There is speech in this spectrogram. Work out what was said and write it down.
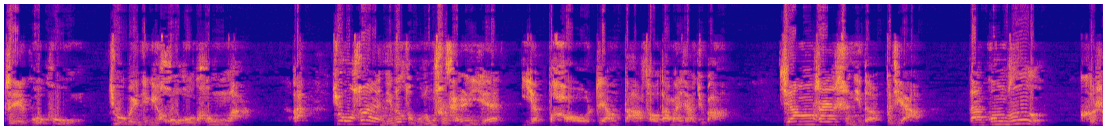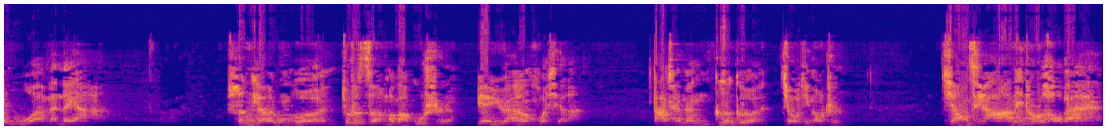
这国库就被你给霍霍空了啊！就算你的祖宗是财神爷。”也不好这样大操大办下去吧。江山是你的不假，但工资可是我们的呀。剩下的工作就是怎么把故事编圆活些了。大臣们个个绞尽脑汁。姜子牙那头好办，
